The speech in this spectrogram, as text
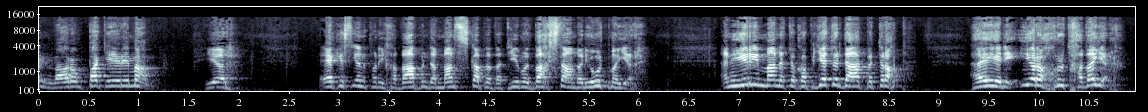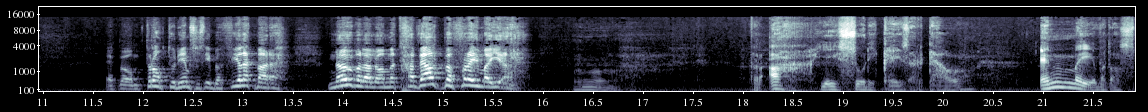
en waarom pak jy hierdie man? Heer, ek is een van die gewapende manskappe wat hier moet wag staan by die hoedmeier. En hierdie man het ek op heterdaad betrap. Hy het die eregroet geweier. Ek wou hom tronk toe neem soos hy beveel het, maar nou wil hulle hom met geweld bevry, my heer. Hmm. Verag jy so die keiser tel? En my wat as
